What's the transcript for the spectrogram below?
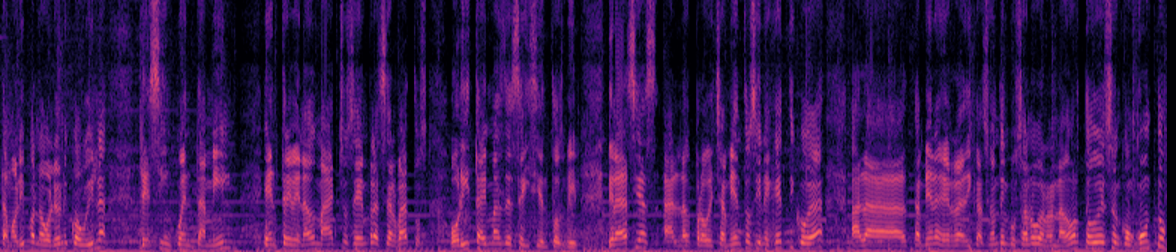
Tamaulipas, Nuevo León y Coahuila de 50 mil entre venados machos, hembras, cervatos. Ahorita hay más de 600 mil. Gracias al aprovechamiento cinegético, a la también a erradicación del gusano gobernador, todo eso en conjunto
